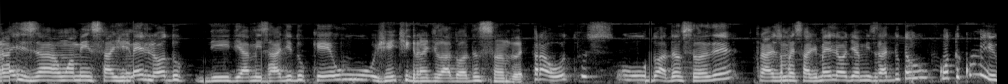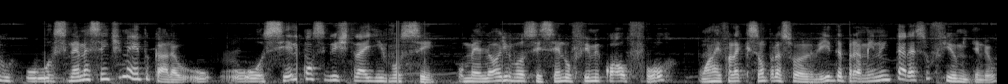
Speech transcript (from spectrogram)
traz ah, uma mensagem melhor do- de, de amizade do que o Gente Grande lá do Adam Sandler. Pra outros, o do Adam Sandler traz uma mensagem melhor de amizade do que o Conta Comigo. O cinema é sentimento, cara. O, o- se ele conseguir extrair de você o melhor de você, sendo o filme qual for, uma reflexão pra sua vida, pra mim não interessa o filme, entendeu?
